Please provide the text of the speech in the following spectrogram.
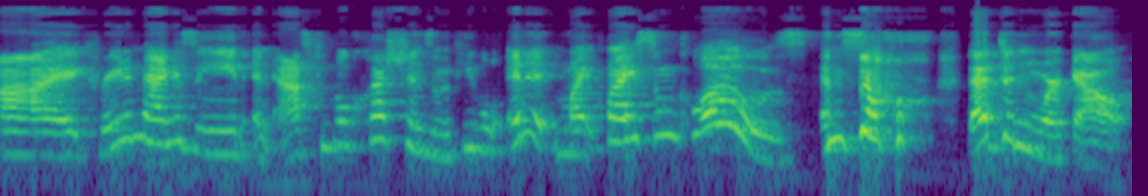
i create a magazine and ask people questions and the people in it might buy some clothes? And so that didn't work out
